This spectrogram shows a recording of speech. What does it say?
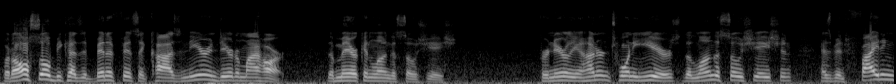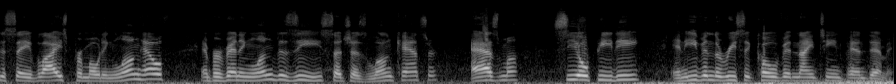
but also because it benefits a cause near and dear to my heart the American Lung Association. For nearly 120 years, the Lung Association has been fighting to save lives, promoting lung health and preventing lung disease such as lung cancer, asthma, COPD, and even the recent COVID 19 pandemic.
